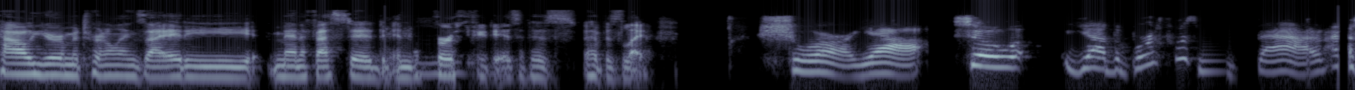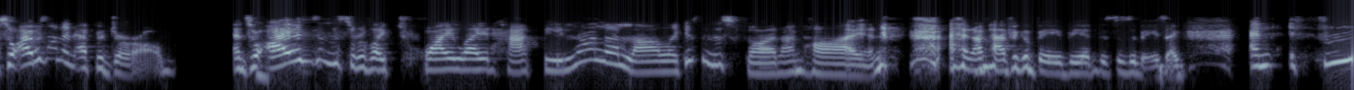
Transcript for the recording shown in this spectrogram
how your maternal anxiety manifested in the first few days of his of his life. Sure, yeah. So, yeah, the birth was bad. So, I was on an epidural. And so I was in this sort of like twilight happy, la la la, like, isn't this fun? I'm high and and I'm having a baby and this is amazing. And through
